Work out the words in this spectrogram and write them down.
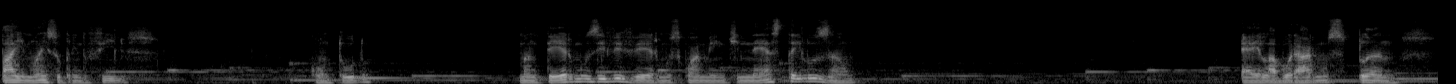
Pai e mãe suprindo filhos. Contudo, mantermos e vivermos com a mente nesta ilusão é elaborarmos planos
